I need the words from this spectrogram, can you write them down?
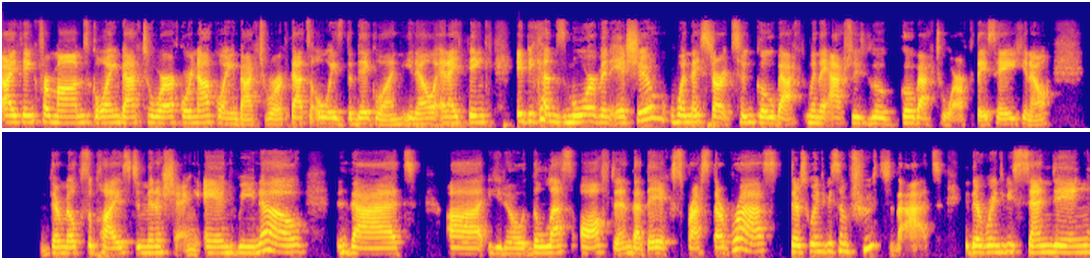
I think for moms going back to work or not going back to work, that's always the big one, you know. And I think it becomes more of an issue when they start to go back, when they actually go, go back to work. They say, you know, their milk supply is diminishing. And we know that uh, you know, the less often that they express their breast, there's going to be some truth to that. They're going to be sending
